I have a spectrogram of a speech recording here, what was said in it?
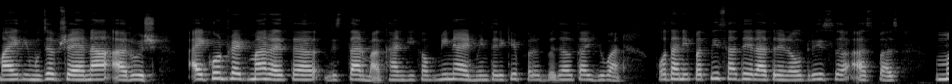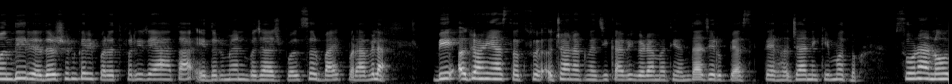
માહિતી મુજબ, શહેરના આરુષ આઇકોન ફ્લેટમાં રહેતા વિસ્તારમાં ખાનગી કંપનીના એડમિન તરીકે ફરજ બજાવતા યુવાન પોતાની પત્ની સાથે રાત્રે નવ ત્રીસ આસપાસ મંદિરે દર્શન કરી પરત ફરી રહ્યા હતા. એ દરમિયાન બજાજ પલ્સર બાઇક પર આવેલા બે અજાણ્યા શખ્સોએ અચાનક નજીક આવી ગળામાંથી અંદાજે રૂપિયા સિત્તેર હજારની કિંમતનો સોનાનો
